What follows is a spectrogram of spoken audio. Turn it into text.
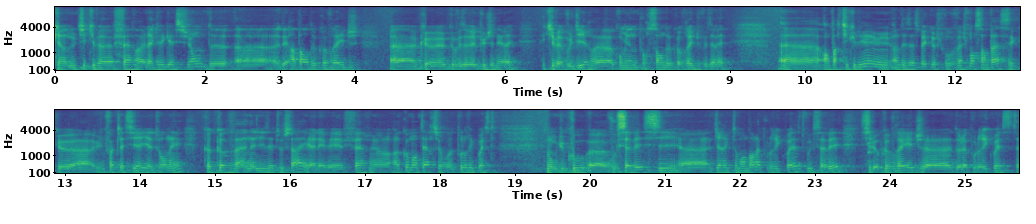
qui est un outil qui va faire l'agrégation de, des rapports de coverage que, vous avez pu générer et qui va vous dire combien de pourcents de coverage vous avez. en particulier, un des aspects que je trouve vachement sympa, c'est qu'une fois que la CI a tourné, CodeCov va analyser tout ça et elle va faire un, un commentaire sur votre pull request donc du coup, euh, vous savez si euh, directement dans la pull request, vous savez si le coverage euh, de la pull request,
